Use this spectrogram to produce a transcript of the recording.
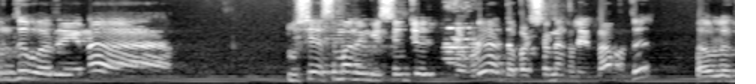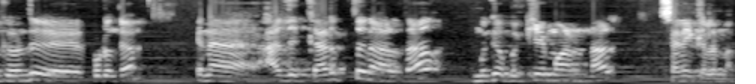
வந்து பார்த்தீங்கன்னா விசேஷமா நீங்க செஞ்சு கூட அந்த பட்சணங்கள் எல்லாம் வந்து அவளுக்கு வந்து கொடுங்க. ஏன்னா அதுக்கு அடுத்த நாள் தான் மிக முக்கியமான நாள் சனிக்கிழமை.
